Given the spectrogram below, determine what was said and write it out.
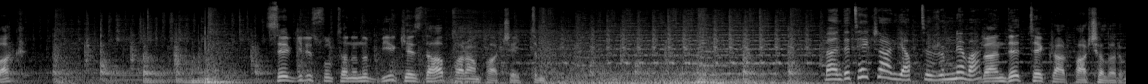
Bak. Sevgili sultanını bir kez daha paramparça ettim. Ben de tekrar yaptırırım ne var? Ben de tekrar parçalarım.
